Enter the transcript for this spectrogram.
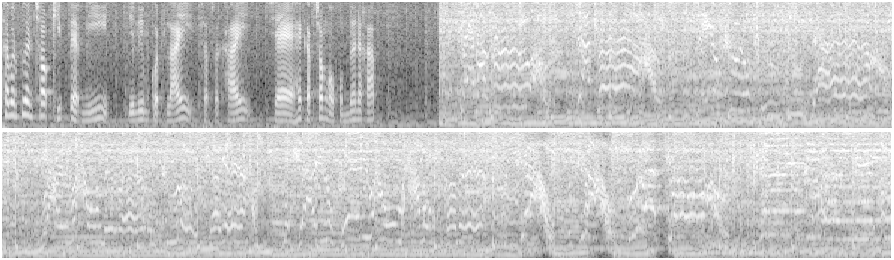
ถ้าเพื่อนๆชอบคลิปแบบนี้ อย่าลืมกดไลค์ Subscribe แชร์ให้กับช่องของผมด้วยนะครับ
